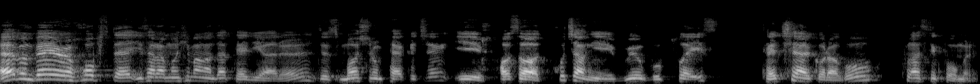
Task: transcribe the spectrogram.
Evan Bayer hopes that 이 사람은 희망한다 이하를 this mushroom packaging 이 버섯 포장이 will replace 대체할 거라고 플라스틱 폼을.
